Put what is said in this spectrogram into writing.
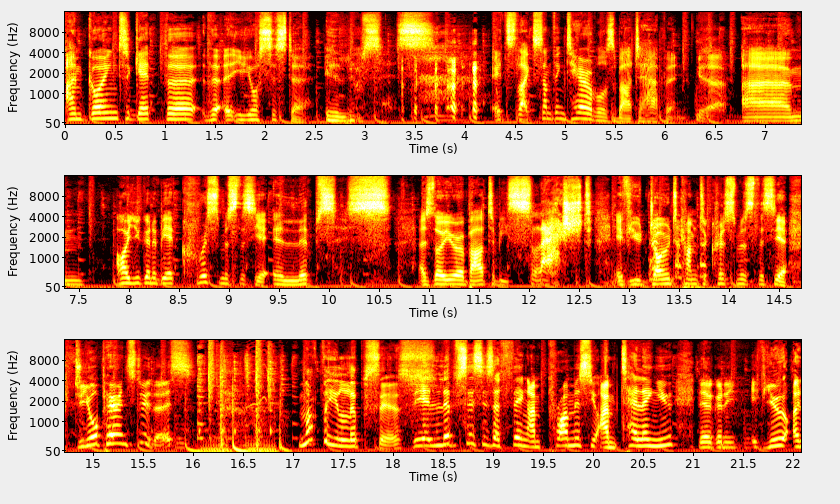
I'm going to get the, the uh, your sister ellipsis. it's like something terrible is about to happen. Yeah. Um, are you going to be at Christmas this year? Ellipsis. As though you're about to be slashed if you don't come to Christmas this year. Do your parents do this? Not the ellipsis. The ellipsis is a thing. I promise you. I'm telling you, they're going to. If you are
